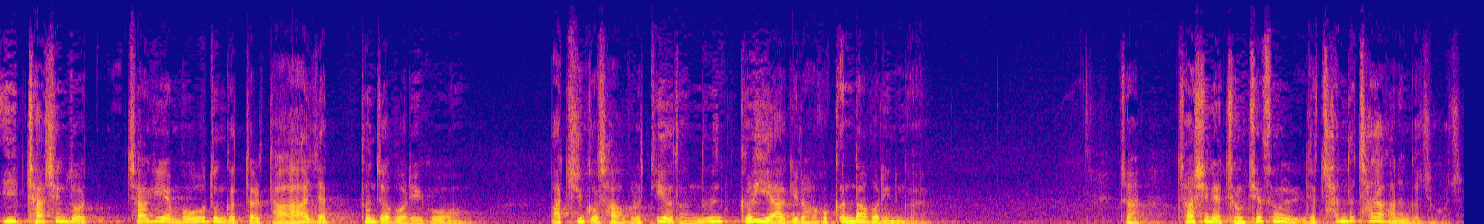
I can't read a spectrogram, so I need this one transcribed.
이 자신도 자기의 모든 것들 다 이제 던져버리고 빠친코 사업으로 뛰어드는 그 이야기를 하고 끝나버리는 거예요. 자, 자신의 정체성을 이제 찾, 찾아가는 거죠. 그죠?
